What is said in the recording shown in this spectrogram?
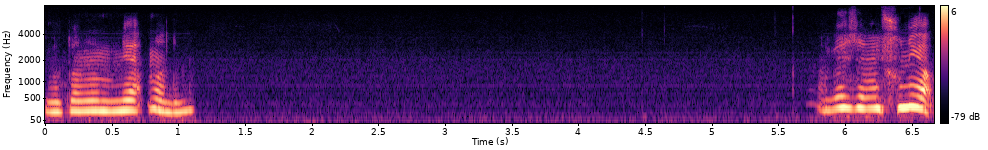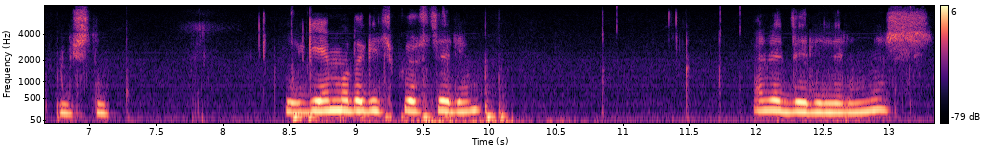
Yok ben bunu yapmadım. Arkadaşlar ben şunu yapmıştım. Game moda geçip göstereyim. Hani derilerimiz.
